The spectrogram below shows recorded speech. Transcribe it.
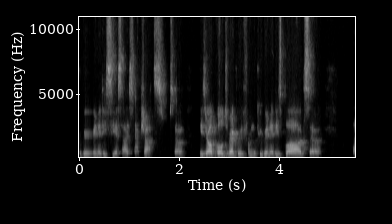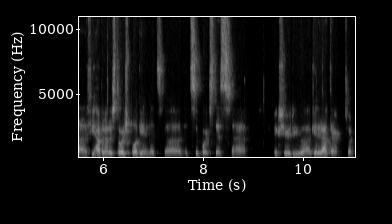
Kubernetes CSI snapshots. So these are all pulled directly from the Kubernetes blog. So uh, if you have another storage plugin that's, uh, that supports this, uh, make sure to uh, get it out there. So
